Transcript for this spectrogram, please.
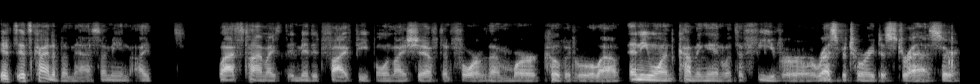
It's it's kind of a mess. I mean, I last time I admitted five people in my shift, and four of them were COVID rule out. Anyone coming in with a fever or respiratory distress or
